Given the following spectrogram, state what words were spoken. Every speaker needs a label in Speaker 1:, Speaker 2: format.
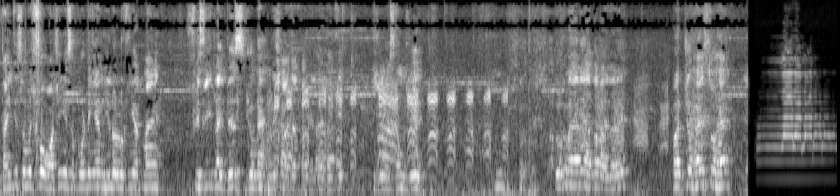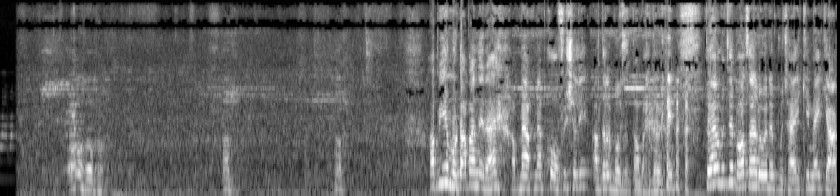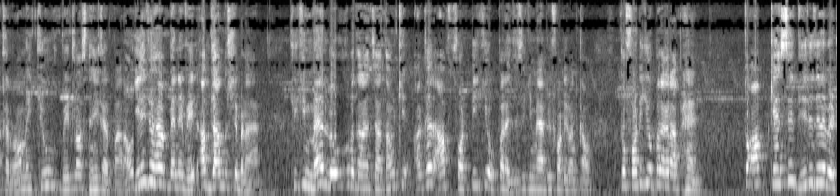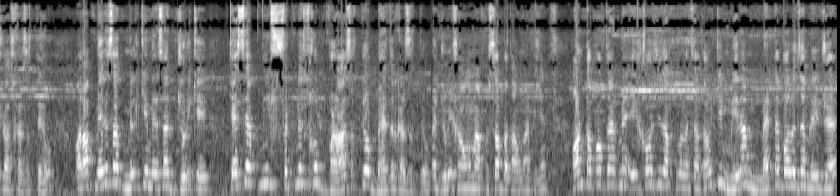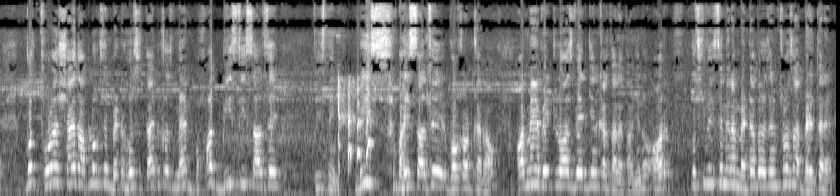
Speaker 1: Thank you so much for watching and supporting and you know looking at my physique like this जो मैं हमेशा आ जाता हूँ हिला हिला के ये ऐसा मुझे तो मैं नहीं आता भाई बट जो है, सो है। ओहो, हो। अब ये मोटापा नहीं रहा है। अब मैं अपने आप को ऑफिशियली अदरक बोल सकता हूँ भाई तो यार मुझे बहुत सारे लोगों ने पूछा है कि मैं क्या कर रहा हूँ, मैं क्यों वेट लॉस नहीं कर पा रहा हूँ। ये जो है, मैंने वेट अब जान से बढ़ाया। क्योंकि मैं लोगों को बताना चाहता हूँ कि अगर आप 40 के ऊपर है, जैसे कि मैं अभी 41 का हूँ तो 40 के ऊपर अगर आप हैं तो आप कैसे धीरे धीरे वेट लॉस कर सकते हो? और आप मेरे साथ मिलके, मेरे साथ जुड़ के कैसे अपनी फिटनेस को बढ़ा सकते हो, बेहतर कर सकते हो? मैं जो भी खाऊँगा, मैं आपको सब बताऊँगा, ठीक है? ऑन टॉप ऑफ़ दैट मैं एक और चीज़ आपको बोलना चाहता हूँ कि मेरा मेटाबॉलिज्म रेट जो है, वो थोड़ा शायद आप लोगों से बेटर हो सकता है बिकॉज़ मैं बहुत बीस तीस साल से, तीस नहीं, बीस बाईस साल से वर्कआउट कर रहा हूँ। और मैं वेट लॉस वेट गेन करता रहता हूँ यू नो और उसकी वजह से मेरा मेटाबॉलिज्म थोड़ा सा बेहतर है।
